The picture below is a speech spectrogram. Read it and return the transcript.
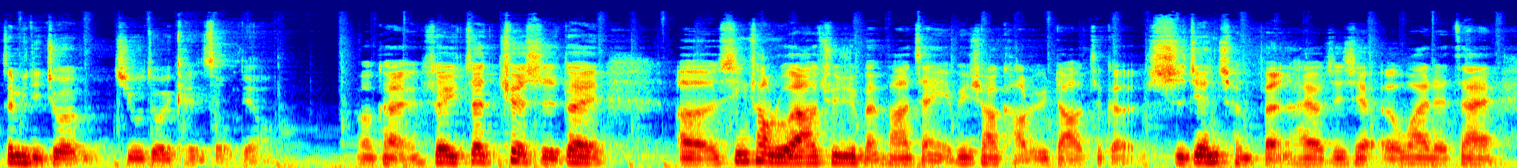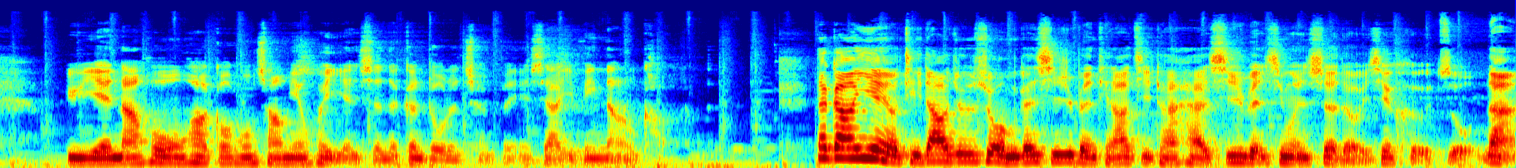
证明你就会几乎就会 cancel 掉。OK，所以这确实对。呃，新创如果要去日本发展，也必须要考虑到这个时间成本，还有这些额外的在语言啊或文化沟通上面会衍生的更多的成本，也是要一并纳入考量。那刚刚伊人有提到，就是说我们跟西日本铁道集团还有西日本新闻社都有一些合作，那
